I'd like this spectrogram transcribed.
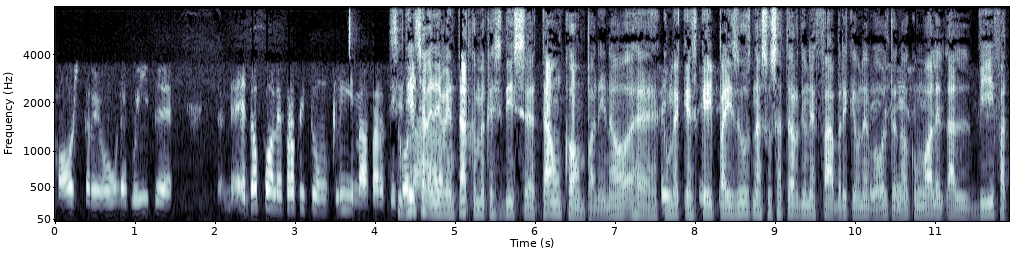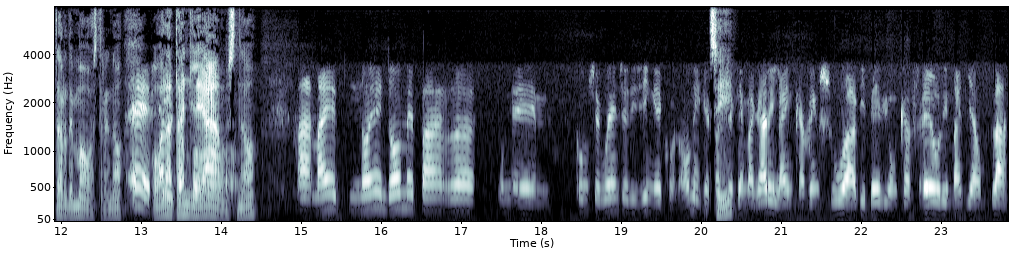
mostre o una guida e dopo è proprio un clima particolare. Si dice che è diventato come si dice town company, no? eh, sì, come che, sì, che sì. i paesi nassussatori di una fabbrica una volta, no? come al, al V fattore de mostre, no? Eh, o alla Tagne Ams, no? Ma, ma è, non è nome per une conseguenze di economiche, perché magari la in caven sua di bevi un caffè o di mangiare un piatto,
